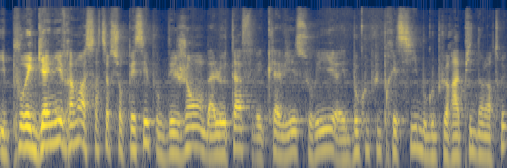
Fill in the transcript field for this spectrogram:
il pourrait gagner vraiment à sortir sur PC pour que des gens, bah, le taf avec clavier, souris, être beaucoup plus précis, beaucoup plus rapide dans leur truc,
